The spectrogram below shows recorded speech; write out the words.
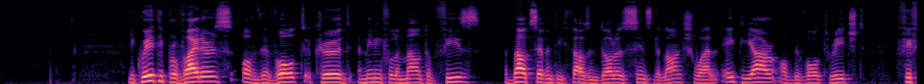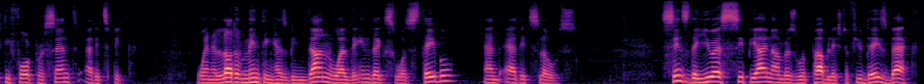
Liquidity providers of the vault incurred a meaningful amount of fees, about $70,000 since the launch, while APR of the vault reached 54% at its peak, when a lot of minting has been done while the index was stable and at its lows. Since the U.S. CPI numbers were published a few days back,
